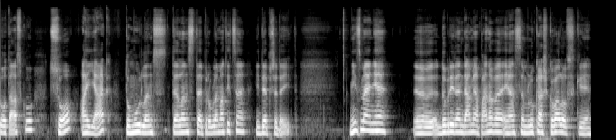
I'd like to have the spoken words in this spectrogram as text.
otázku, co a jak tomu téhle té problematice jde předejít. Nicméně, e, dobrý den dámy a pánové, já jsem Lukáš Kovalovský e,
